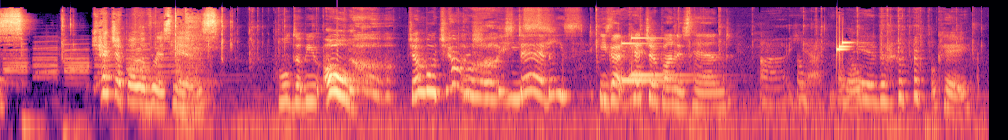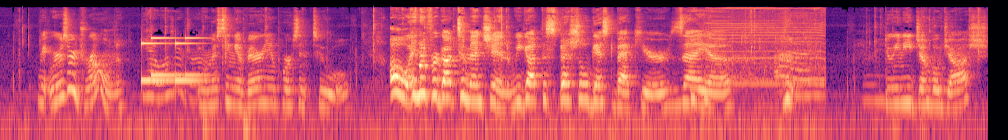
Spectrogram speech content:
has ketchup all over his hands. Hold W. Oh! Jumbo Josh! he's, he's- dead. he's- he he's got dead. ketchup on his hand. Uh, Oh, yeah, hello. he did. Okay. Wait, where's our drone? yeah, where's our drone? We're missing a very important tool. Oh, and I forgot to mention, we got the special guest back here, Zaya. Do we need Jumbo Josh?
